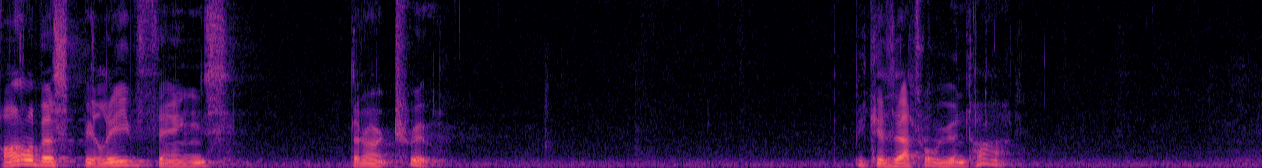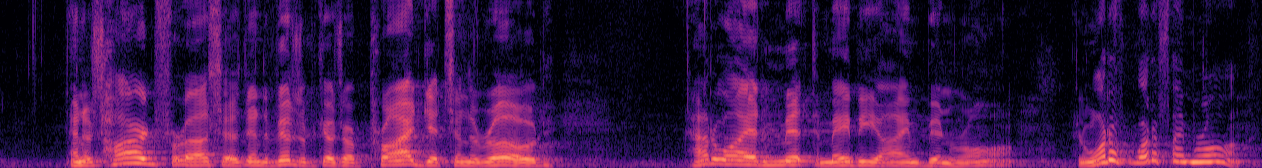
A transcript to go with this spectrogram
all of us believe things that aren't true because that's what we've been taught. And it's hard for us as individuals because our pride gets in the road. How do I admit that maybe I've been wrong? And what if, what if I'm wrong?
